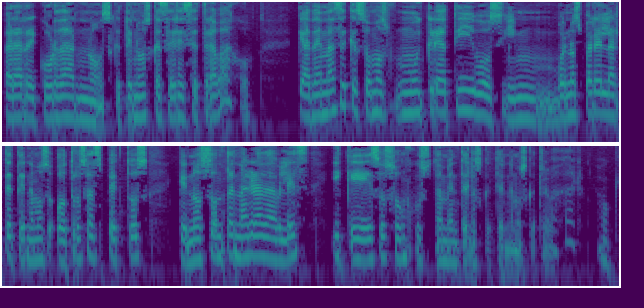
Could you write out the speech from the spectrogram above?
para recordarnos que tenemos que hacer ese trabajo. Que además de que somos muy creativos y buenos para el arte, tenemos otros aspectos que no son tan agradables y que esos son justamente los que tenemos que trabajar. Ok.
